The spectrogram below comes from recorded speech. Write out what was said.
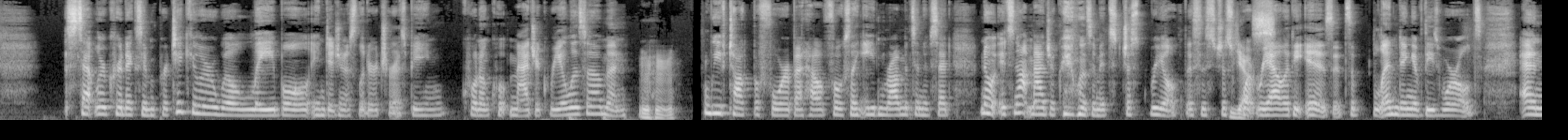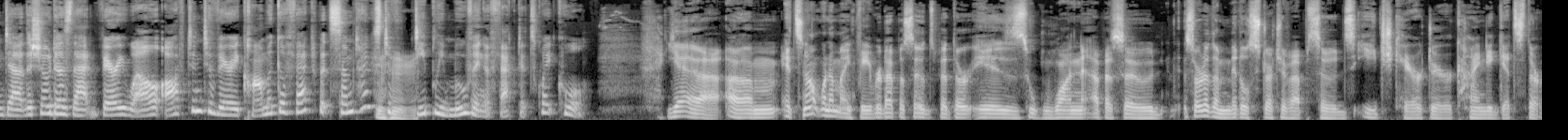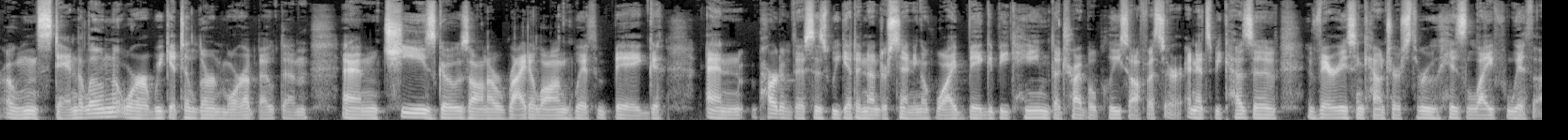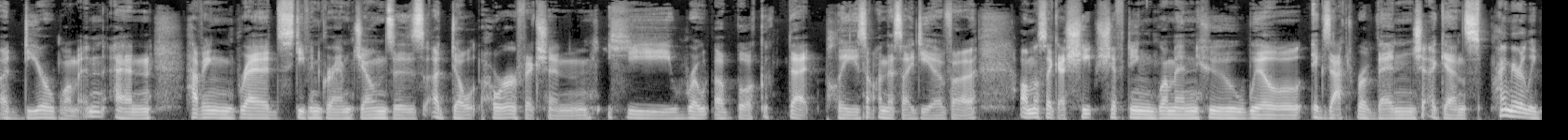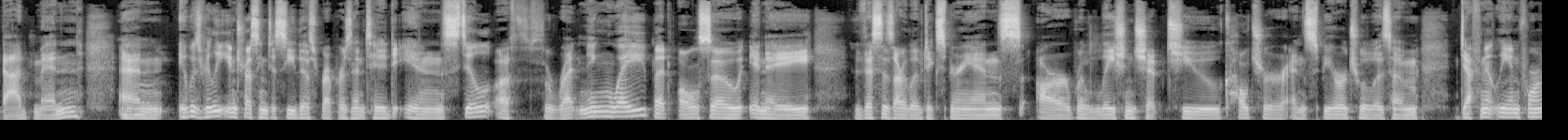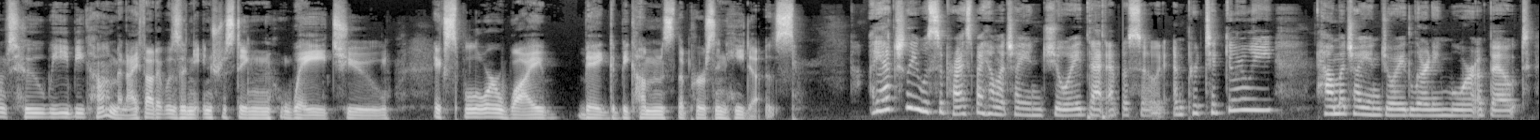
settler critics in particular will label indigenous literature as being quote unquote magic realism and hmm we've talked before about how folks like Eden Robinson have said, no, it's not magic realism. It's just real. This is just Yes. what reality is. It's a blending of these worlds. And uh, the show does that very well, often to very comic effect, but sometimes to Mhm. deeply moving effect. It's quite cool. Yeah, um, it's not one of my favorite episodes, but there is one episode, sort of the middle stretch of episodes, each character kind of gets their own standalone, or we get to learn more about them. And Cheese goes on a ride along with Big And part of this is we get an understanding of why Big became the tribal police officer. And it's because of various encounters through his life with a deer woman. And having read Stephen Graham Jones's adult horror fiction, he wrote a book that plays on this idea of a almost like a shape shifting woman who will exact revenge against primarily bad men. And mm-hmm. it was really interesting to see this represented in still a threatening way, but also in a this is our lived experience. Our relationship to culture and spiritualism definitely informs who we become. And I thought it was an interesting way to explore why Big becomes the person he does. I actually was surprised by how much I enjoyed that episode, and particularly how much I enjoyed learning more about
